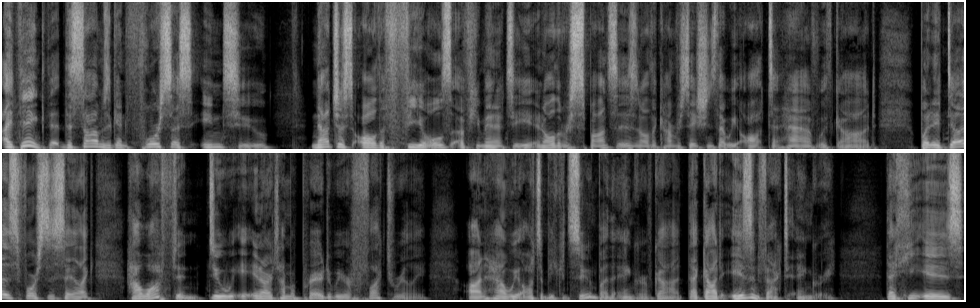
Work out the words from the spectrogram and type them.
I think that the Psalms, again, force us into not just all the feels of humanity and all the responses and all the conversations that we ought to have with God, but it does force us to say, like, how often do we, in our time of prayer, do we reflect really on how we ought to be consumed by the anger of God? That God is, in fact, angry, that he is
